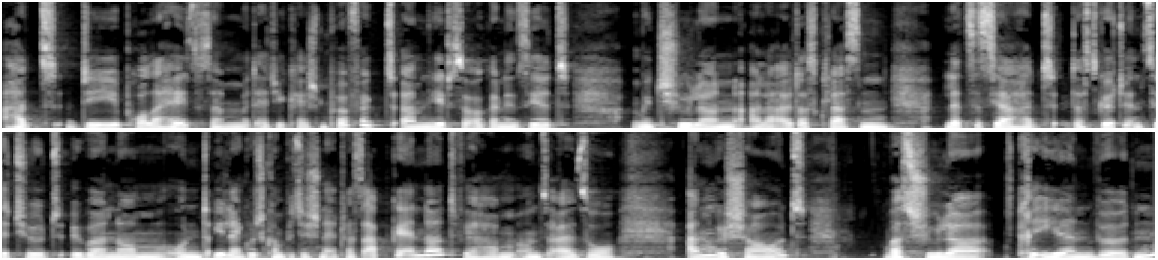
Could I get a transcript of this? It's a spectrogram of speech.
Hat die Paula Hay zusammen mit Education Perfect ähm, jedes Jahr organisiert mit Schülern aller Altersklassen. Letztes Jahr hat das Goethe-Institut übernommen und die Language Competition etwas abgeändert. Wir haben uns also angeschaut, was Schüler kreieren würden,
